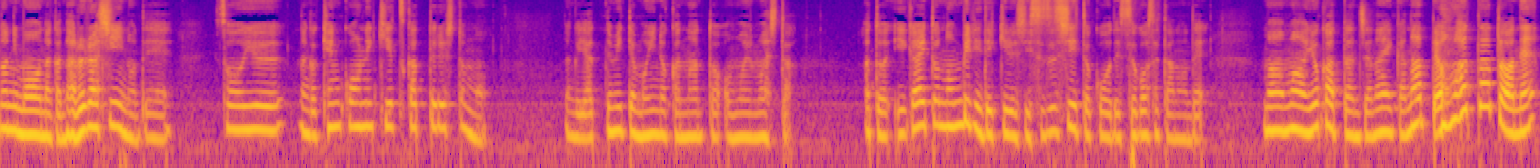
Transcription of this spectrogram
のにもなんかなるらしいので、そういうなんか健康に気使ってる人も、なんかやってみてもいいのかなと思いました。あと意外とのんびりできるし涼しいところで過ごせたので、まあまあ良かったんじゃないかなって思った後はね、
